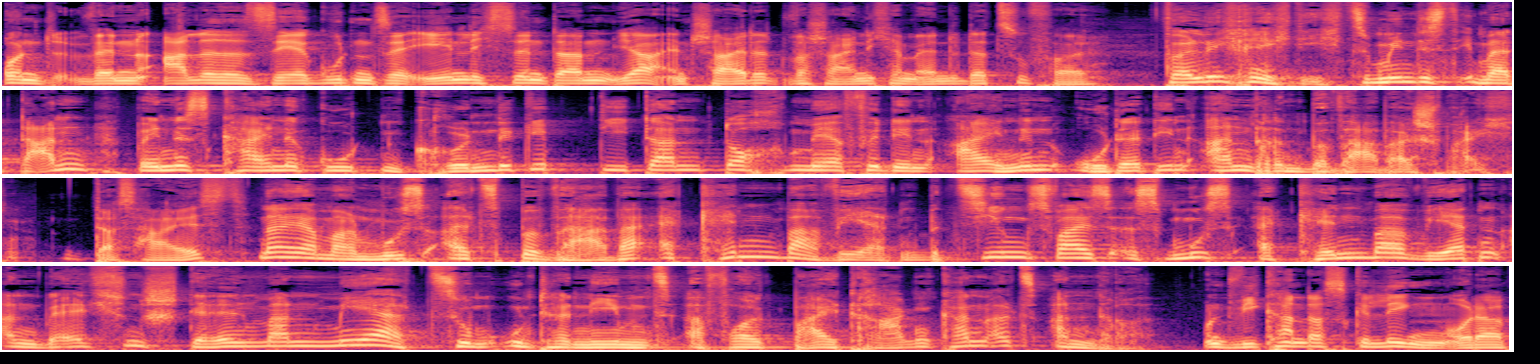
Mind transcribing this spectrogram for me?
Und wenn alle sehr gut und sehr ähnlich sind, dann ja, entscheidet wahrscheinlich am Ende der Zufall. Völlig richtig. Zumindest immer dann, wenn es keine guten Gründe gibt, die dann doch mehr für den einen oder den anderen Bewerber sprechen. Das heißt? Naja, man muss als Bewerber erkennbar werden, beziehungsweise es muss erkennbar werden, an welchen Stellen man mehr zum Unternehmenserfolg beitragen kann als andere. Und wie kann das gelingen? Oder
